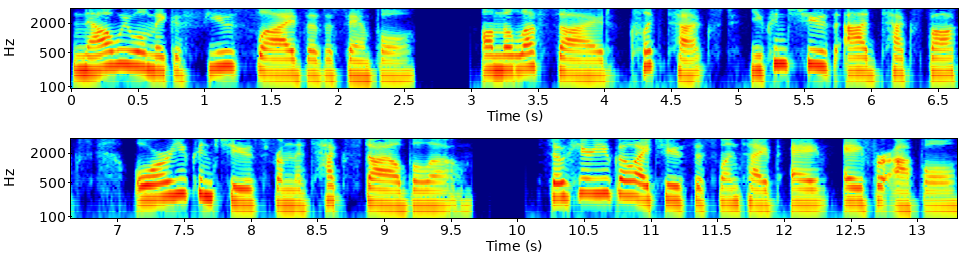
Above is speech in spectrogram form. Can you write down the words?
Now we will make a few slides as a sample. On the left side, click Text. You can choose Add Text Box, or you can choose from the text style below. So here you go, I choose this one type A, A for Apple.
